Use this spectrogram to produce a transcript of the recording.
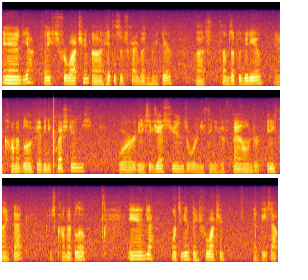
And yeah, thanks for watching. Uh, hit the subscribe button right there. Uh, thumbs up the video and comment below if you have any questions or any suggestions or anything you have found or anything like that, just comment below. And yeah, once again, thanks for watching, and peace out.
